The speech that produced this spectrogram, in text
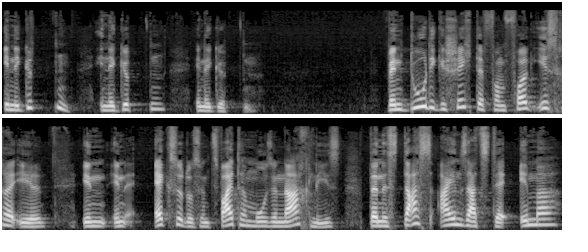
in Ägypten, in Ägypten, in Ägypten. Wenn du die Geschichte vom Volk Israel in, in Exodus, in 2. Mose nachliest, dann ist das ein Satz, der immer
